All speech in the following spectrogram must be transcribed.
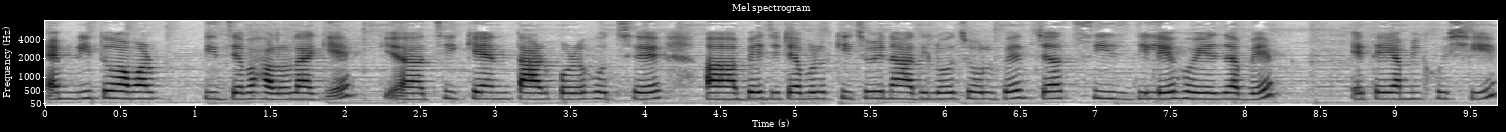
এমনিতেও আমার পিৎজা ভালো লাগে। চিকেন তারপরে হচ্ছে ভেজিটেবল কিছুই না দিলেও চলবে জাস্ট চিজ দিলে হয়ে যাবে। এতেই আমি খুশি।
